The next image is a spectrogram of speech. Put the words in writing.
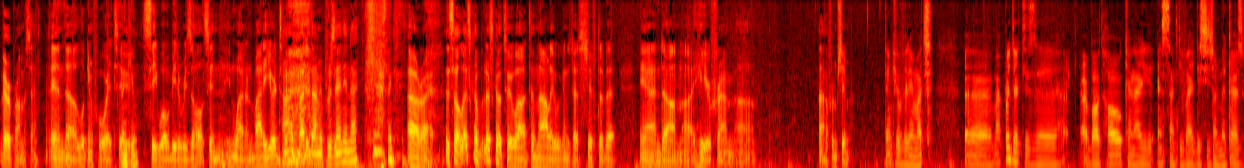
Very promising, and uh, looking forward to Thank you. see what will be the results in in what in about a year time. by the time you're presenting that. All right. So let's go. Let's go to uh, to Mali. We're going to just shift a bit and um, uh, hear from uh, from Shema. Thank you very much. Uh, my project is uh, about how can I incentivize decision makers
